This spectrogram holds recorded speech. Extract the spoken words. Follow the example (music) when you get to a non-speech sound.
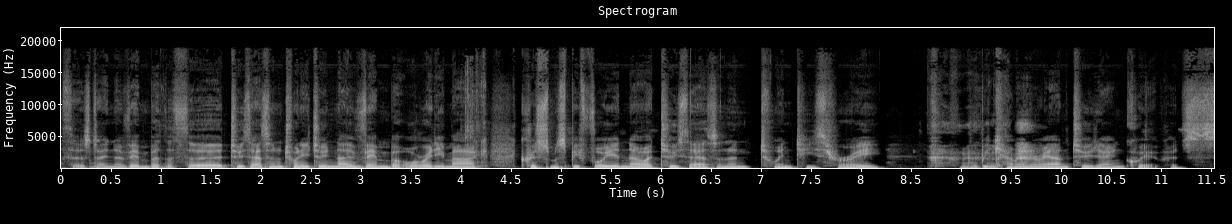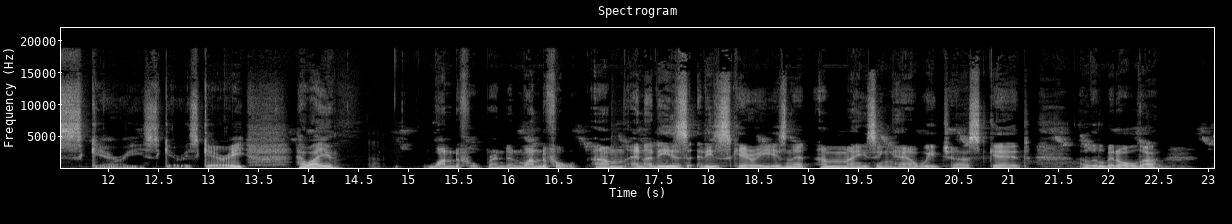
Thursday, November the 3rd, 2022. November already, Mark. Christmas before you know it, 2023 will be coming around too dang quick. It's scary, scary, scary. How are you? Wonderful, Brendan. Wonderful. Um, and it is, it is scary, isn't it? Amazing how we just get a little bit older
